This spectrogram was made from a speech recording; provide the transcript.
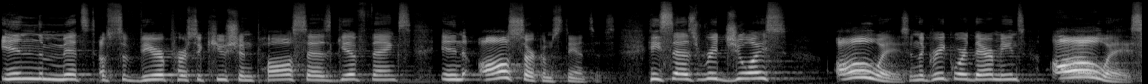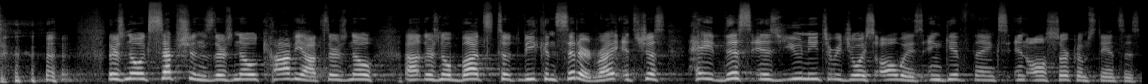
In the midst of severe persecution, Paul says, Give thanks in all circumstances. He says, Rejoice always. And the Greek word there means always. there's no exceptions, there's no caveats, there's no, uh, there's no buts to be considered, right? It's just, hey, this is, you need to rejoice always and give thanks in all circumstances.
